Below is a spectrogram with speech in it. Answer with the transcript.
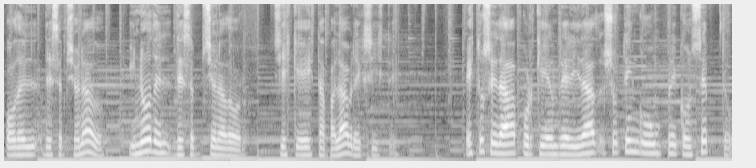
o del decepcionado, y no del decepcionador, si es que esta palabra existe. Esto se da porque en realidad yo tengo un preconcepto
